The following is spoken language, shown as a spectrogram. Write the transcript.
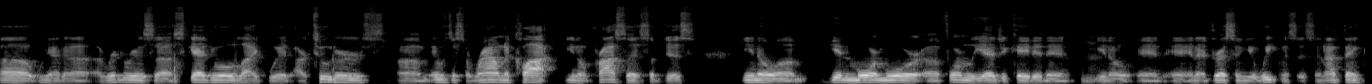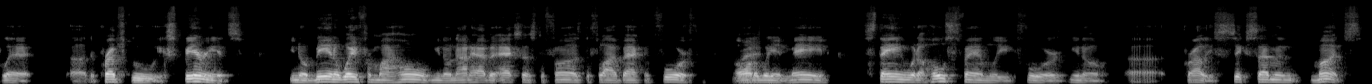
uh, we had a, a rigorous uh, schedule like with our tutors um, it was just around the clock you know process of just you know um, getting more and more uh, formally educated and mm. you know and and addressing your weaknesses. And I think that uh, the prep school experience, you know, being away from my home, you know, not having access to funds to fly back and forth all right. the way in Maine, staying with a host family for you know uh, probably six seven months.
